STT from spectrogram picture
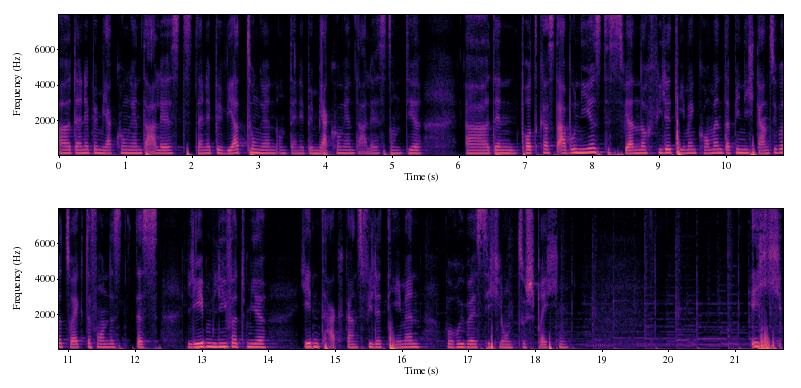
äh, deine Bemerkungen dalässt, deine Bewertungen und deine Bemerkungen dalässt und dir äh, den Podcast abonnierst. Es werden noch viele Themen kommen. Da bin ich ganz überzeugt davon, dass das Leben liefert mir jeden Tag ganz viele Themen, worüber es sich lohnt zu sprechen. Ich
